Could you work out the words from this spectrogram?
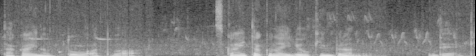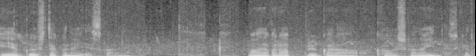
高いのと、あとは、使いたくない料金プランで契約したくないですからね。まあだからアップルから買うしかないんですけど。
